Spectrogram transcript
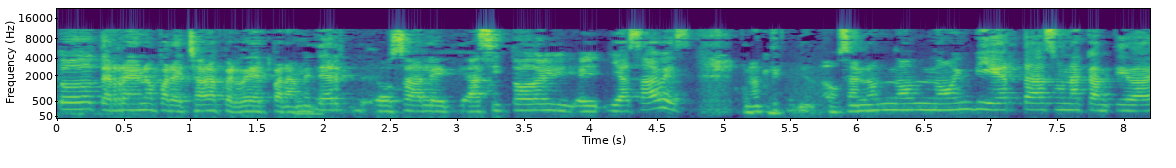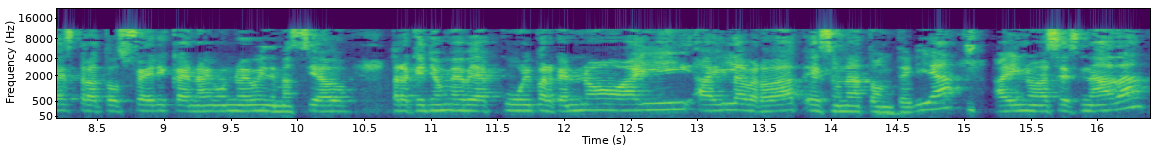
todoterreno para echar a perder, para meter, o sea, le- así todo el, el- ya sabes, no te- o sea, no, no, no inviertas una cantidad estratosférica en algo nuevo y demasiado para que yo me vea cool, para que no, ahí, ahí la verdad es una tontería, ahí no haces nada.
